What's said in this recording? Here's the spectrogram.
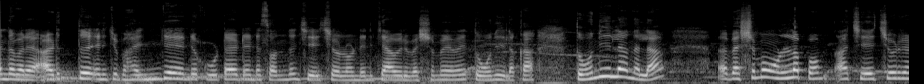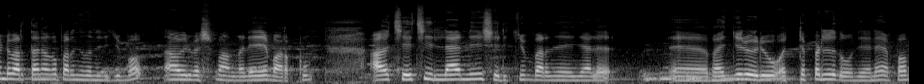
എന്താ പറയുക അടുത്ത് എനിക്ക് ഭയങ്കര എന്റെ കൂട്ടായിട്ട് എന്റെ സ്വന്തം ചേച്ചിയുള്ളതുകൊണ്ട് എനിക്ക് ആ ഒരു വിഷമമേ തോന്നിയില്ല. കാ തോന്നിയില്ല എന്നല്ല വിഷമം ഉള്ളപ്പം ആ ചേച്ചിയോട് രണ്ട് വർത്തമാനമൊക്കെ പറഞ്ഞു തന്നിരിക്കുമ്പോൾ ആ ഒരു വിഷമം അങ്ങനെ മറക്കും. ആ ചേച്ചി ഇല്ലായിരുന്നെങ്കിൽ ശരിക്കും പറഞ്ഞു കഴിഞ്ഞാൽ ഭയങ്കര ഒരു ഒറ്റപ്പെടൽ തോന്നിയേനെ. അപ്പം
